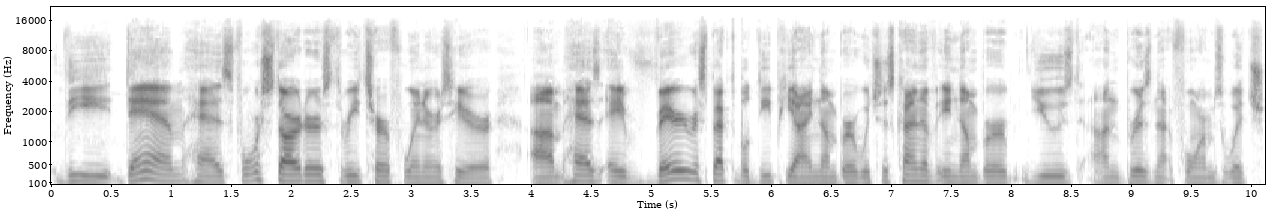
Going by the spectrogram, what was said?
the dam has four starters, three turf winners here. Um, has a very respectable DPI number, which is kind of a number used on Brisnet forms, which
